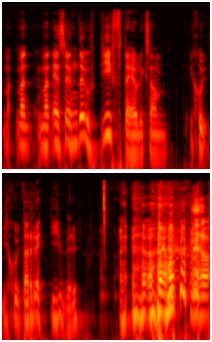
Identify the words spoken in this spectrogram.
man, man, man ens enda uppgift är att liksom skj- skjuta rätt djur. Ja,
